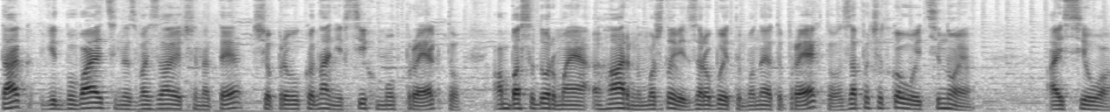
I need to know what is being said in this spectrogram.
Так відбувається, незважаючи на те, що при виконанні всіх умов проєкту амбасадор має гарну можливість заробити монету проєкту за початковою ціною ICO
